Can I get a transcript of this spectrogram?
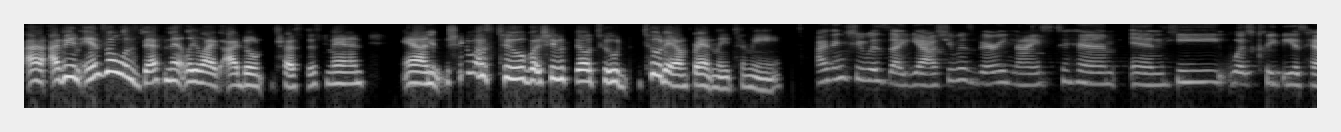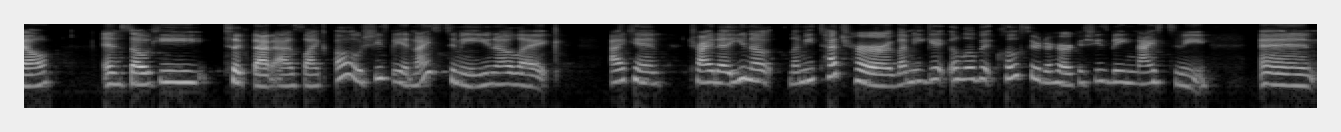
I, I, mean, Enzo was definitely like, "I don't trust this man," and yeah. she was too, but she was still too too damn friendly to me. I think she was like, yeah, she was very nice to him, and he was creepy as hell, and so he took that as like, "Oh, she's being nice to me," you know, like I can try to, you know, let me touch her, let me get a little bit closer to her because she's being nice to me. And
